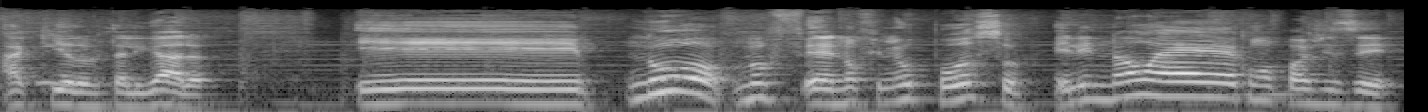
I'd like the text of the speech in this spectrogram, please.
aquilo, tá ligado? E no, no, é, no filme O Poço, ele não é, como eu posso dizer,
